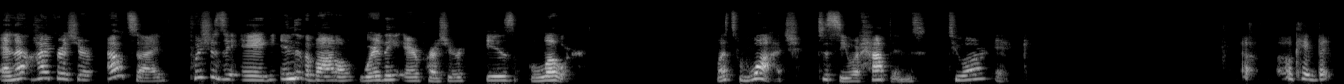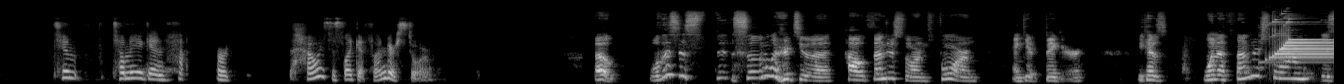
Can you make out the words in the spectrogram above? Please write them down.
And that high pressure outside pushes the egg into the bottle where the air pressure is lower. Let's watch to see what happens to our egg. Okay, but Tim, tell me again, how, or how is this like a thunderstorm? Oh, well, this is th- similar to uh, how thunderstorms form and get bigger. Because when a thunderstorm is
